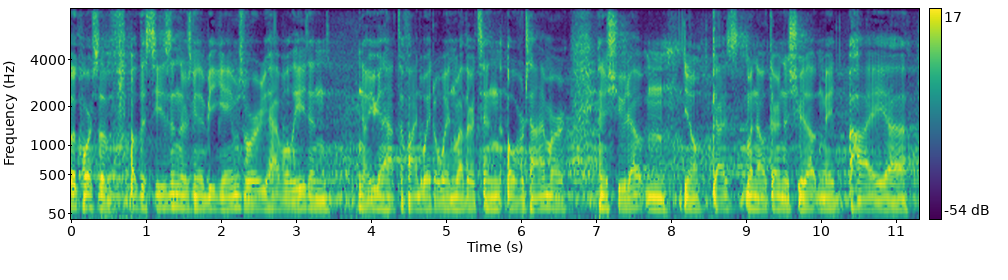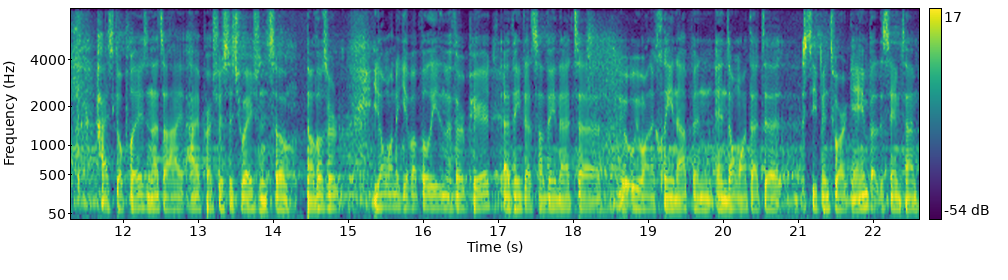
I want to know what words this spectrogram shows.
The course of, of the season, there's going to be games where you have a lead, and you know you're going to have to find a way to win, whether it's in overtime or in a shootout. And you know, guys went out there in the shootout and made high uh, high skill plays, and that's a high high pressure situation. So you know, those are you don't want to give up the lead in the third period. I think that's something that uh, we, want to clean up and, and don't want that to seep into our game. But at the same time,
